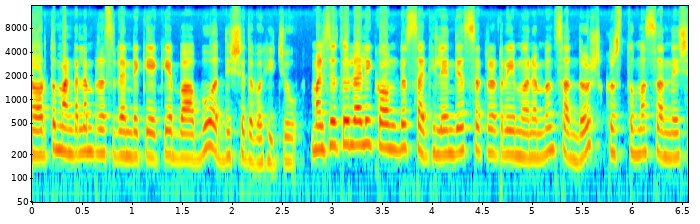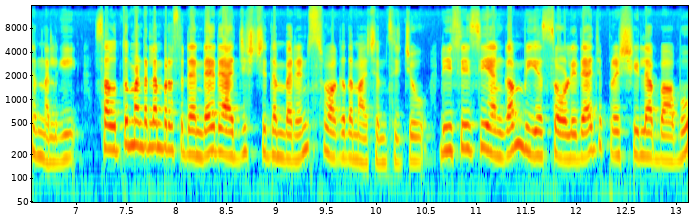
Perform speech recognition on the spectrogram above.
നോർത്ത് മണ്ഡലം പ്രസിഡന്റ് കെ കെ ബാബു അധ്യക്ഷത വഹിച്ചു. മത്സ്യത്തൊഴിലാളി കോൺഗ്രസ് അഖിലേന്ത്യാ സെക്രട്ടറി മുനമ്പം സന്തോഷ് ക്രിസ്തുമസ് സന്ദേശം നൽകി. സൗത്ത് മണ്ഡലം പ്രസിഡന്റ് രാജേഷ് ചിദംബരൻ സ്വാഗതം ആശംസിച്ചു. ഡി സി സി അംഗം V S Solyraj Prasheela Babu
